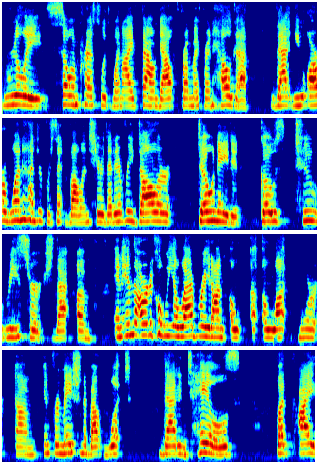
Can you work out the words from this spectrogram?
really so impressed with when I found out from my friend Helga that you are 100% volunteer, that every dollar donated goes to research that um, and in the article we elaborate on a, a lot more um, information about what that entails. But i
